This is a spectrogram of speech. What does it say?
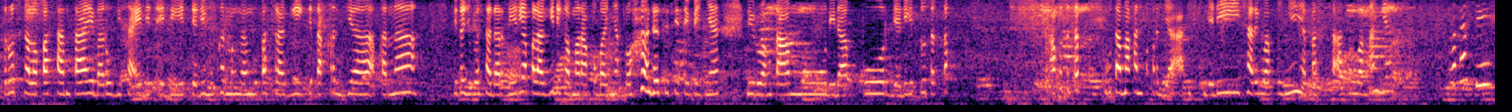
Terus kalau pas santai baru bisa edit-edit. Jadi bukan mengganggu pas lagi kita kerja karena kita juga sadar diri apalagi di kamar aku banyak loh ada CCTV-nya di ruang tamu di dapur jadi itu tetap aku tetap utamakan pekerjaan. Jadi cari waktunya ya pas saat luang aja Terima kasih.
